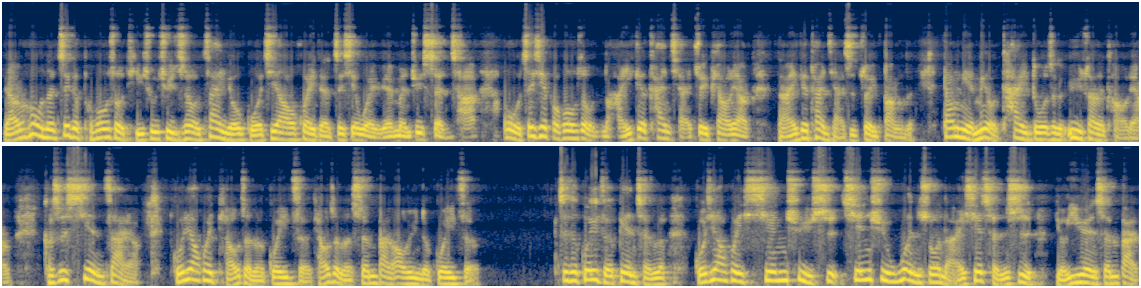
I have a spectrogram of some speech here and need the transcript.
然后呢，这个 proposal 提出去之后，再由国际奥会的这些委员们去。审查哦，这些 proposal 哪一个看起来最漂亮，哪一个看起来是最棒的？当年没有太多这个预算的考量，可是现在啊，国际奥会调整了规则，调整了申办奥运的规则。这个规则变成了国际奥会先去试，先去问说哪一些城市有意愿申办，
